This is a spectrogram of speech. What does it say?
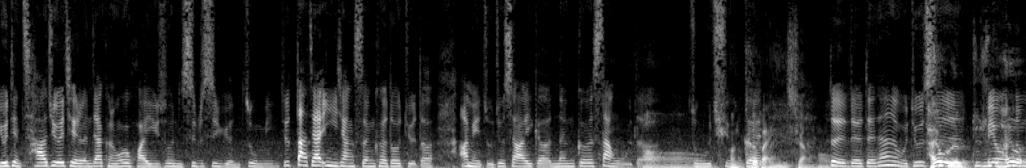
有点差距，而且人家可能会怀疑说你是不是原住民？就大家印象深刻，都觉得阿美族就是要一个能歌善舞的族群，刻板印象哦。对对对，但是我就是还有人就是还有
